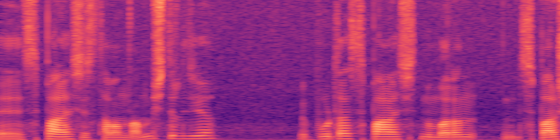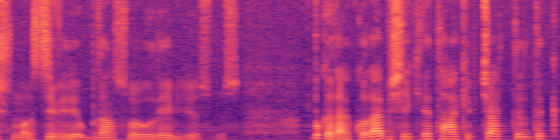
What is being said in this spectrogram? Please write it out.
e, siparişiniz tamamlanmıştır diyor. Ve burada sipariş numaranın sipariş numarası veriyor. Buradan sorgulayabiliyorsunuz. Bu kadar kolay bir şekilde takipçi arttırdık.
